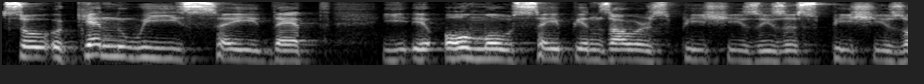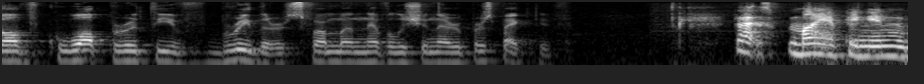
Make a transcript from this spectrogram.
So, can we say that Homo sapiens, our species, is a species of cooperative breeders from an evolutionary perspective? That's my opinion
